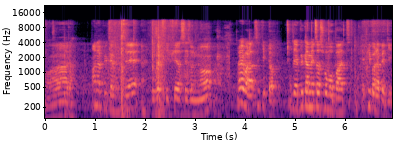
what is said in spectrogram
Voilà. On n'a plus qu'à goûter, rectifier l'assaisonnement. Et voilà, c'est tip top. Vous n'avez plus qu'à mettre ça sur vos pâtes. Et puis bon appétit.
